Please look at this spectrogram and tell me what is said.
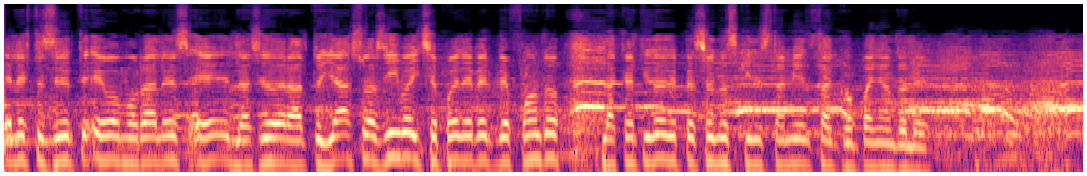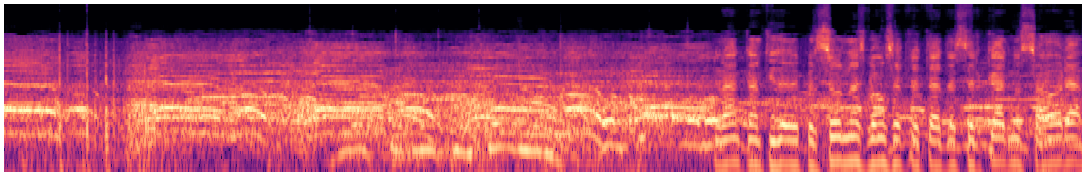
el expresidente Evo Morales en la ciudad del Alto. Ya su arriba y se puede ver de fondo la cantidad de personas quienes también están acompañándole. Cantidad de personas. Vamos a tratar de acercarnos ahora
